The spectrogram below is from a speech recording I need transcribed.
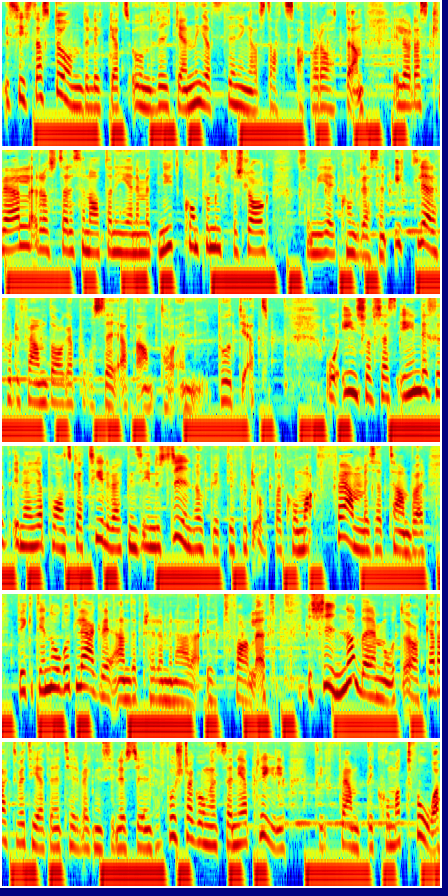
i sista stund lyckats undvika en nedstängning av statsapparaten. I lördags kväll röstade senaten igenom ett nytt kompromissförslag som ger kongressen ytterligare 45 dagar på sig att anta en ny budget. Och inköpsrättsindexet i den japanska tillverkningsindustrin uppgick till 48,5 i september vilket är något lägre än det preliminära utfallet. I Kina däremot ökade aktiviteten i tillverkningsindustrin för första gången sedan i april till 50,2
